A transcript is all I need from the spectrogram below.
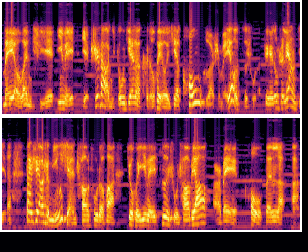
没有问题，因为也知道你中间呢可能会有一些空格是没有字数的，这些都是谅解的。但是要是明显超出的话，就会因为字数超标而被扣分了啊，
